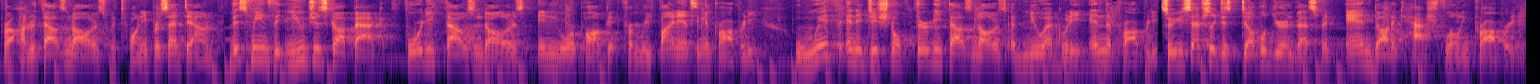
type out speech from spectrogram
for $100,000 with 20% down. This means that you just got back $40,000 in your pocket from refinancing the property with an additional $30,000 of new equity in the property. So you essentially just doubled your investment and got a cash flowing property.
